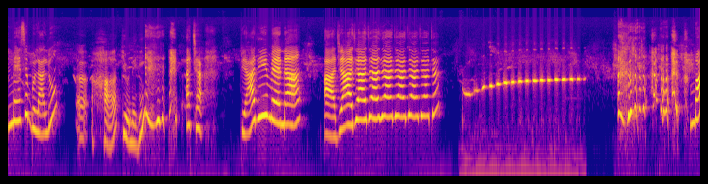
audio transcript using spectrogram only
मैं इसे बुला लूँ अ, हाँ क्यों नहीं अच्छा प्यारी मैना आजा आजा आजा आजा आजा आजा आजा आजा माँ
